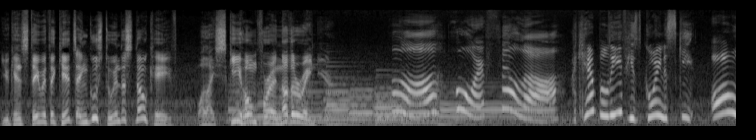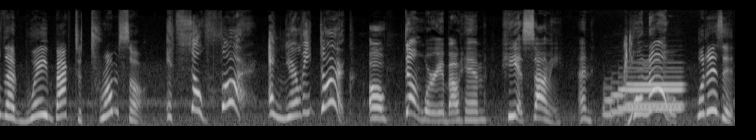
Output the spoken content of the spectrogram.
You can stay with the kids and Gustu in the snow cave while I ski home for another reindeer. Aw, poor fella. I can't believe he's going to ski all that way back to Tromsø. It's so far and nearly dark. Oh, don't worry about him. He is Sami, and oh no! What is it?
